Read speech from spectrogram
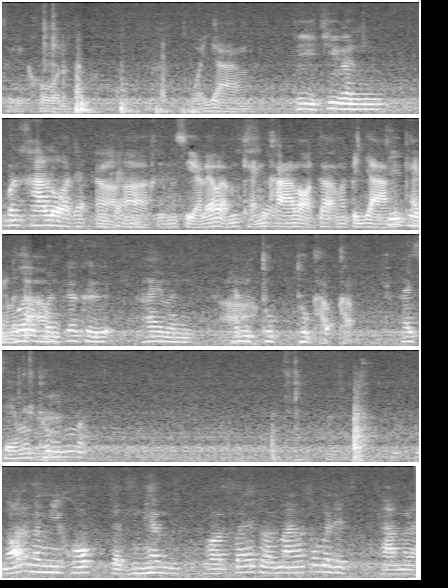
ซิลิโคน หัวยาง ที่ที่มัน มันคาหลอดอะอ่าแข็งอ่าคือมันเสียแล้วแหละมันแข็งคาหลอดก็มันเป็นยางที่ผแข็งมแล้วเพิ่ก็มเอา มันก็คือให้มันอ่า ให้มันทุบทุบครับครับ ให้เสียงมันทุ่มอะน็อตมันมีครบ แต่ทีเนี้ยถอดไปถอดมาแล้วก็ไม่ได้ทำอะไร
